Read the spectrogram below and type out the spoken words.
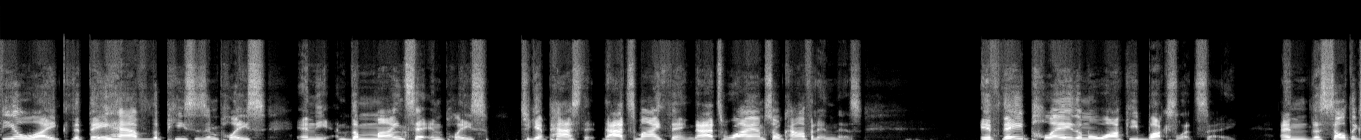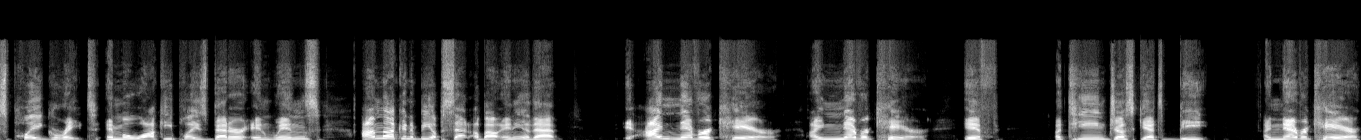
feel like that they have the pieces in place and the the mindset in place to get past it. That's my thing. That's why I'm so confident in this. If they play the Milwaukee Bucks, let's say, and the Celtics play great and Milwaukee plays better and wins, I'm not going to be upset about any of that. I- I never care. I never care if a team just gets beat. I never care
